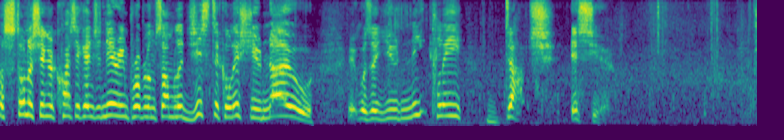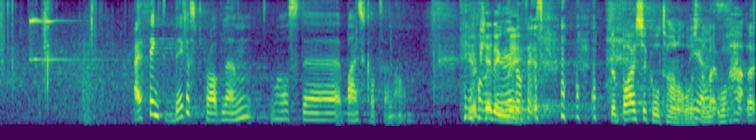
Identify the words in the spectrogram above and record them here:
astonishing aquatic engineering problem, some logistical issue? No, it was a uniquely Dutch issue. I think the biggest problem was the bicycle tunnel. You're kidding me. heard of it. The bicycle tunnel was the. Yes. Ma- well, how,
